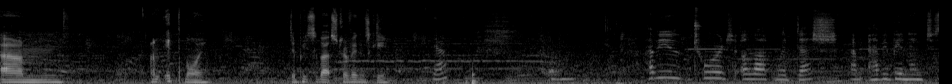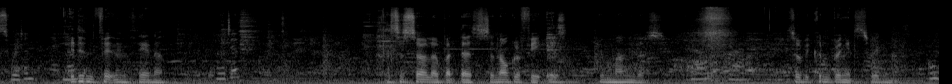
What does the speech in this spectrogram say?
Um, and iTMOi, the piece about Stravinsky. Yeah. Mhm. Have you toured a lot with Desh? Um, have you been into Sweden? No? It didn't fit in the theatre. Oh, you did? It's a solo, but the scenography is humongous. Yeah. yeah. So we couldn't bring it to Sweden. Oh.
